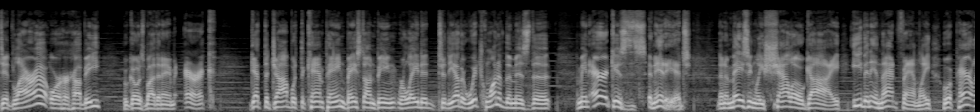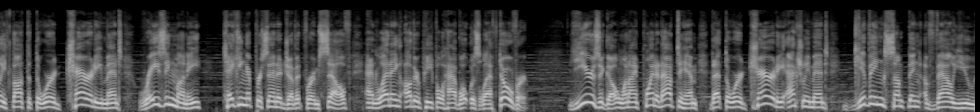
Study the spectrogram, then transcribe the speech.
Did Lara or her hubby, who goes by the name Eric, get the job with the campaign based on being related to the other? Which one of them is the. I mean, Eric is an idiot, an amazingly shallow guy, even in that family, who apparently thought that the word charity meant raising money, taking a percentage of it for himself, and letting other people have what was left over years ago when I pointed out to him that the word charity actually meant giving something of value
